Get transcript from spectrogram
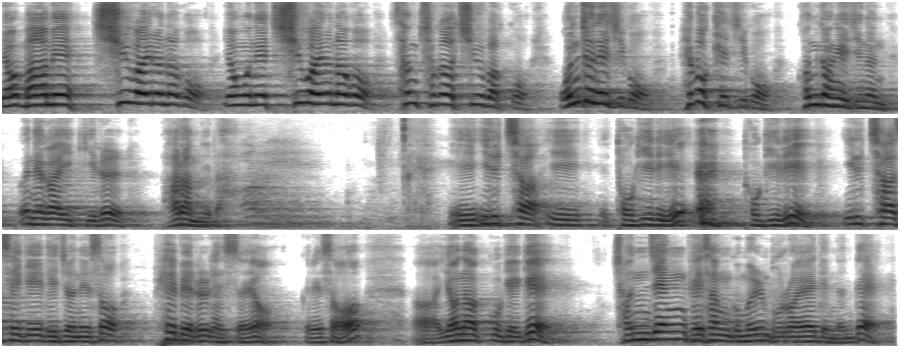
마음의 치유가 일어나고 영혼의 치유가 일어나고 상처가 치유받고 온전해지고 회복해지고 건강해지는 은혜가 있기를 바랍니다. 이 1차 이 독일이 독일이 1차 세계 대전에서 패배를 했어요. 그래서 어, 연합국에게 전쟁 배상금을 물어야 됐는데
